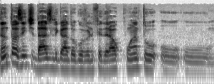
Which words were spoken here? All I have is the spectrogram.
tanto as entidades ligadas ao governo federal quanto o,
